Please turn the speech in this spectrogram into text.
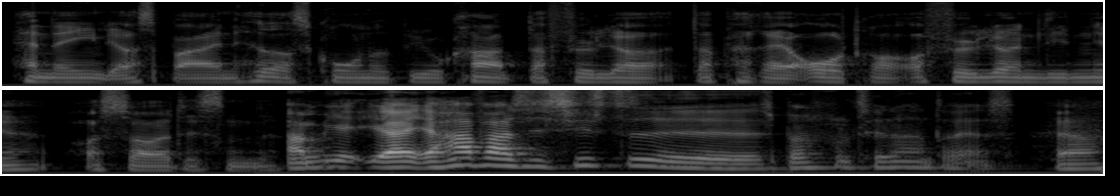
han er egentlig også bare en hederskronet byråkrat, der følger, der parerer ordre og følger en linje, og så er det sådan... Jamen, jeg, jeg har faktisk et sidste øh, spørgsmål til dig, Andreas. Ja.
